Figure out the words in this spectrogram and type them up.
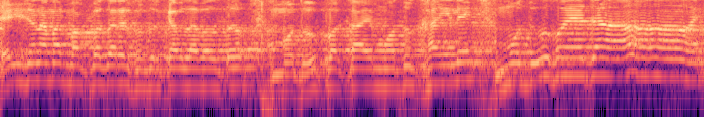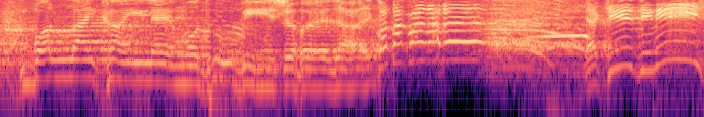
এই জন্য আমার মগবাজারের হুজুর কাবলা বলতো মধু পাকায় মধু খাইলে মধু হয়ে যায়। বল্লাই খাইলে মধু বিষ হয়ে যায়। কথা কয় না রে? একই জিনিস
